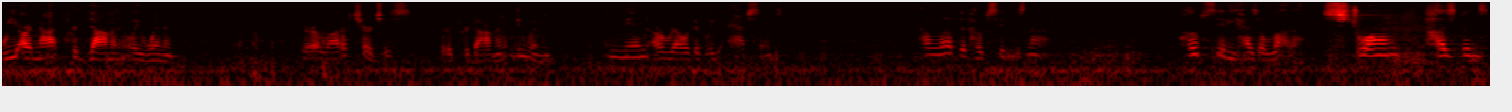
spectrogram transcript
We are not predominantly women. There are a lot of churches that are predominantly women, and men are relatively absent. I love that Hope City is not. Hope City has a lot of strong husbands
